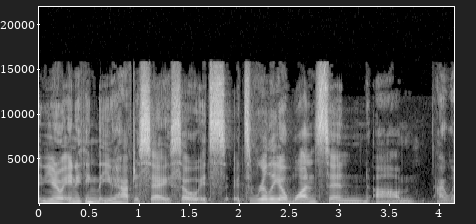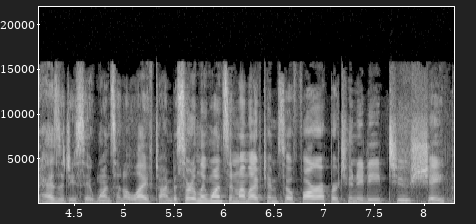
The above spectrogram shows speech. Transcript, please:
you know anything that you have to say. So it's it's really a once in um, I would hesitate to say once in a lifetime, but certainly once in my lifetime so far opportunity to shape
